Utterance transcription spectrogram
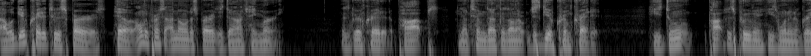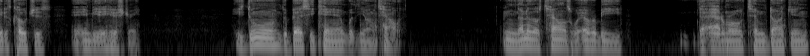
I will give credit to the Spurs. Hell, the only person I know on the Spurs is Dejounte Murray. Let's give credit to Pops. You know, Tim Duncan's on the, just give Krim credit. He's doing, Pops is proving he's one of the greatest coaches in NBA history. He's doing the best he can with young talent. Mm, none of those talents will ever be the Admiral, Tim Duncan,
